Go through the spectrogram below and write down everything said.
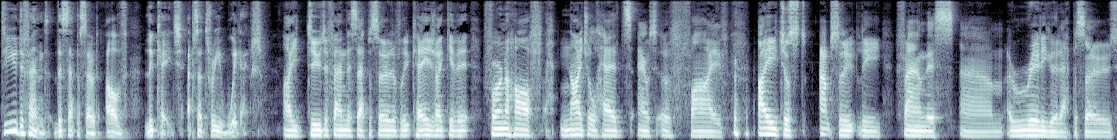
do you defend this episode of Luke Cage, episode three, Wig Out? I do defend this episode of Luke Cage. I give it four and a half Nigel heads out of five. I just absolutely found this um, a really good episode.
